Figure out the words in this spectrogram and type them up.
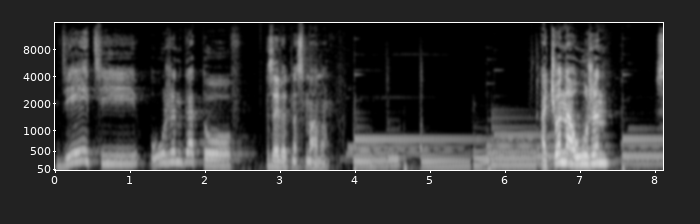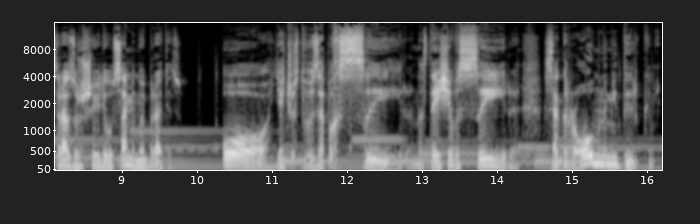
«Дети, ужин готов», – зовет нас мама. «А чё на ужин?» Сразу же шевелил усами мой братец. О, я чувствую запах сыра, настоящего сыра, с огромными дырками.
